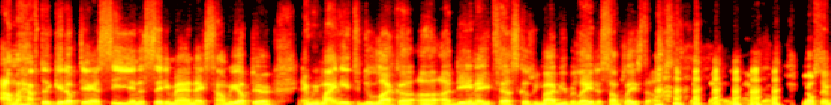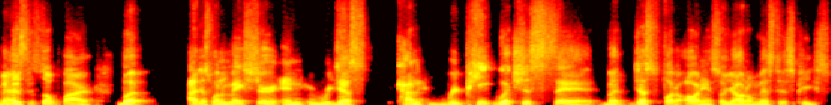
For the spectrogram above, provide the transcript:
I'm gonna have to get up there and see you in the city, man. Next time we up there, and we might need to do like a, a, a DNA test because we might be related someplace to us. line, you know what I'm saying? But this is so fire. But I just want to make sure and re- just kind of repeat what you said, but just for the audience, so y'all don't miss this piece.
